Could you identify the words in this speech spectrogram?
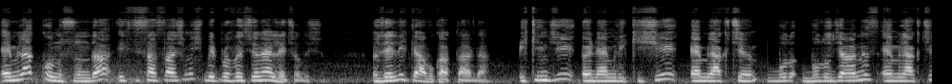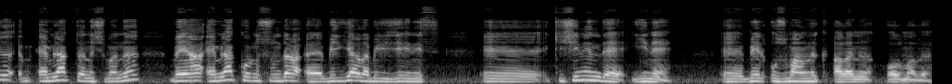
emlak konusunda ihtisaslaşmış bir profesyonelle çalışın. Özellikle avukatlarda. İkinci önemli kişi emlakçı. Bul- bulacağınız emlakçı, emlak danışmanı veya emlak konusunda e, bilgi alabileceğiniz e, kişinin de yine e, bir uzmanlık alanı olmalı.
